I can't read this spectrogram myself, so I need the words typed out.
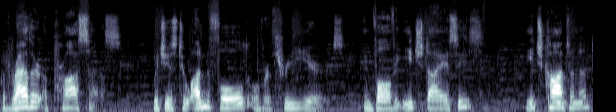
but rather a process which is to unfold over three years, involving each diocese, each continent,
